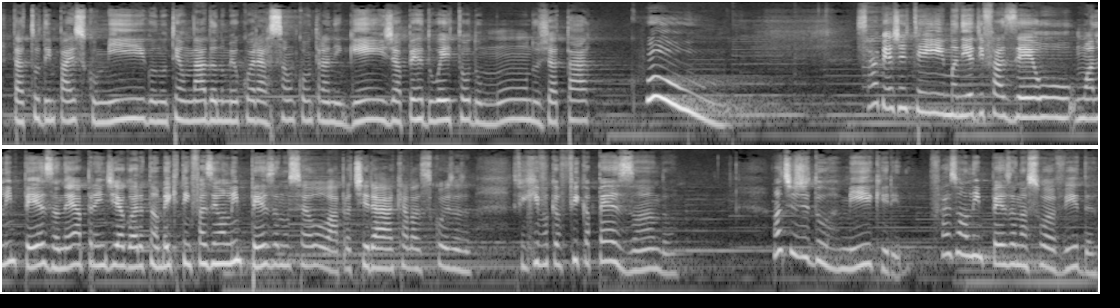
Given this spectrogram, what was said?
está tudo em paz comigo, não tenho nada no meu coração contra ninguém, já perdoei todo mundo, já está. Uh! Sabe, a gente tem mania de fazer uma limpeza, né? Aprendi agora também que tem que fazer uma limpeza no celular para tirar aquelas coisas que fica pesando. Antes de dormir, querido, faz uma limpeza na sua vida.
